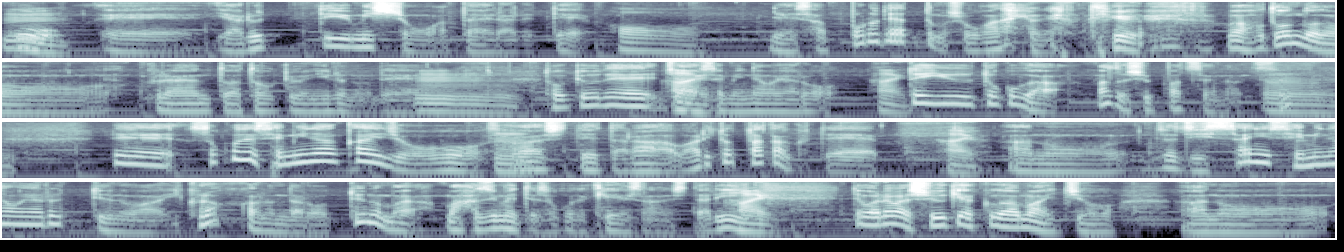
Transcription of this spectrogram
うん。えーやるっていうミッションを与えられてほで札幌でやってもしょうがないよねっていう まあほとんどのクライアントは東京にいるので、ううん。東京でじゃはい。あセミナーをやろうはいってい。うとこがまず出発点なんです、うんでそこでセミナー会場を探してたら割と高くて、はい。あのじゃあ実際にセミナーをやるっていうのはいくらかかるんだろうっていうのを、まあまあ、初めてそこで計算したり、はい。で我々集客はまあ一応あの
